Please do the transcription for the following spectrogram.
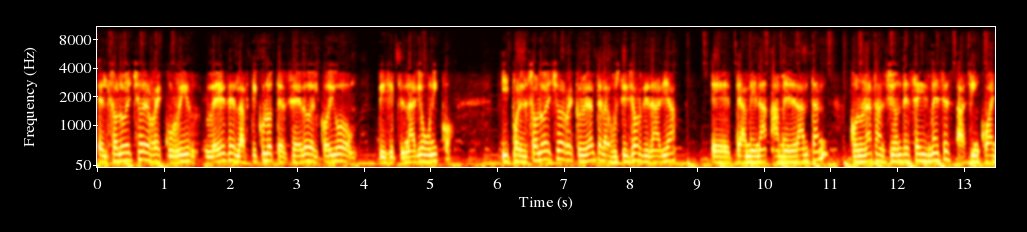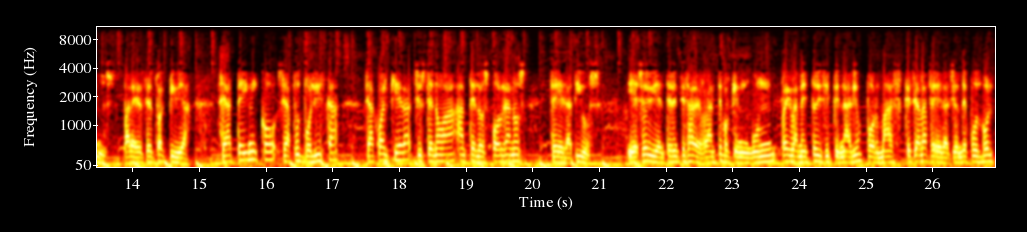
el solo hecho de recurrir, lees el artículo tercero del Código Disciplinario Único y por el solo hecho de recurrir ante la justicia ordinaria eh, te amena- amedrantan con una sanción de seis meses a cinco años para ejercer tu actividad. sea técnico, sea futbolista, sea cualquiera, si usted no va ante los órganos federativos. Y eso evidentemente es aberrante porque ningún reglamento disciplinario, por más que sea la Federación de Fútbol,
